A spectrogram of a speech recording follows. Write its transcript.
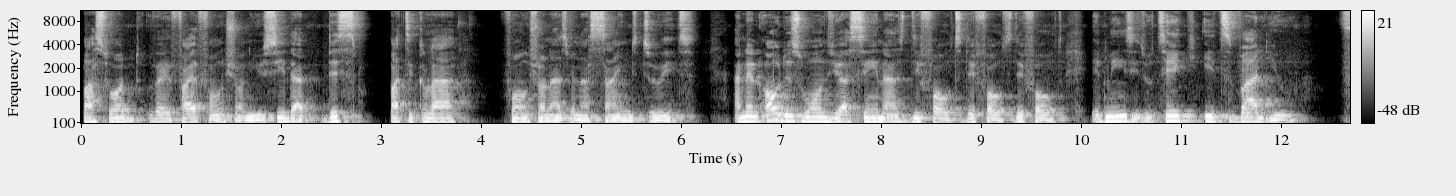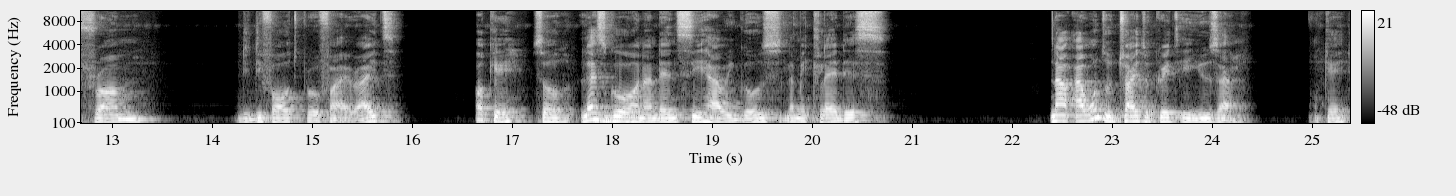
password verify function, you see that this particular function has been assigned to it. And then all these ones you are seeing as default, default, default, it means it will take its value from the default profile, right? Okay, so let's go on and then see how it goes. Let me clear this. Now I want to try to create a user, okay?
